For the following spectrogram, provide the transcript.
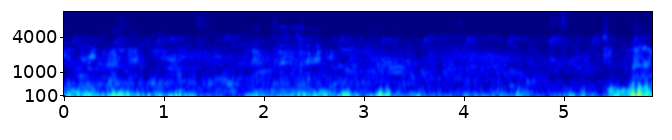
bên đây toàn là là, là, là những chỉnh mới.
